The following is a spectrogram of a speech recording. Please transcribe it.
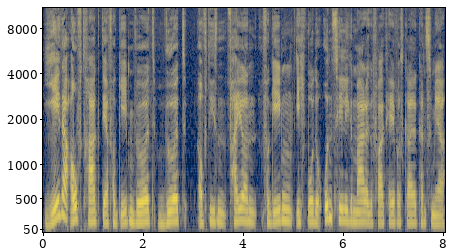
Jeder Auftrag, der vergeben wird, wird auf diesen Feiern vergeben. Ich wurde unzählige Male gefragt, hey Pascal, kannst du mir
